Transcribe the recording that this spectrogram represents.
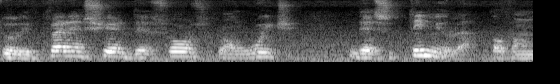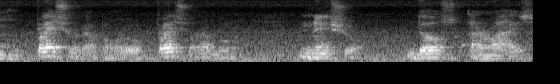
to differentiate the source from which the stimuli of unpleasurable or pleasurable nature does arise.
